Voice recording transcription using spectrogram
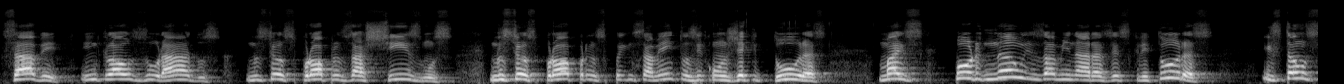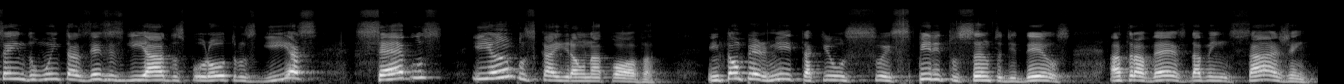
sabe, enclausurados nos seus próprios achismos, nos seus próprios pensamentos e conjecturas, mas por não examinar as Escrituras, estão sendo muitas vezes guiados por outros guias, cegos, e ambos cairão na cova. Então, permita que o Espírito Santo de Deus, através da mensagem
